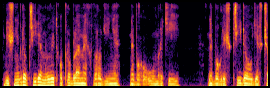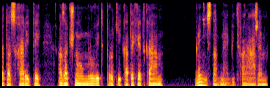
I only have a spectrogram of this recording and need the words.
Když někdo přijde mluvit o problémech v rodině nebo o úmrtí, nebo když přijdou děvčata z charity a začnou mluvit proti katechetkám, není snadné být farářem.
